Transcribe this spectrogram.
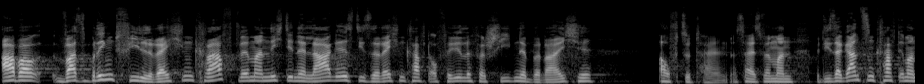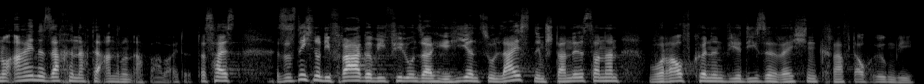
Aber was bringt viel Rechenkraft, wenn man nicht in der Lage ist, diese Rechenkraft auf viele verschiedene Bereiche aufzuteilen? Das heißt, wenn man mit dieser ganzen Kraft immer nur eine Sache nach der anderen abarbeitet. Das heißt, es ist nicht nur die Frage, wie viel unser Gehirn zu leisten imstande ist, sondern worauf können wir diese Rechenkraft auch irgendwie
